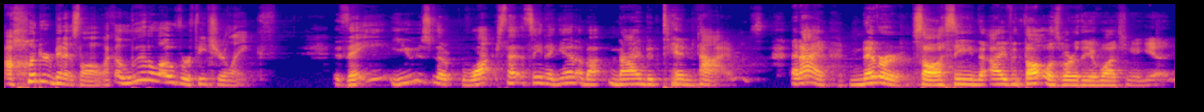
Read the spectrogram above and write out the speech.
a hundred minutes long, like a little over feature length, they used the watch that scene again about nine to ten times. And I never saw a scene that I even thought was worthy of watching again.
